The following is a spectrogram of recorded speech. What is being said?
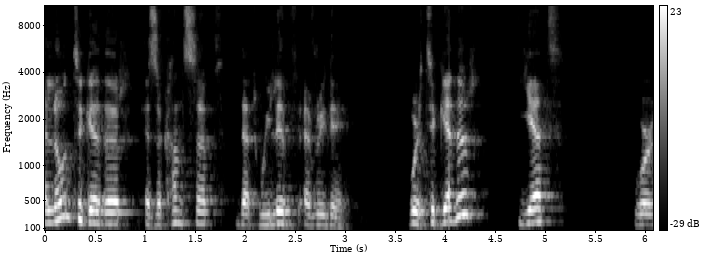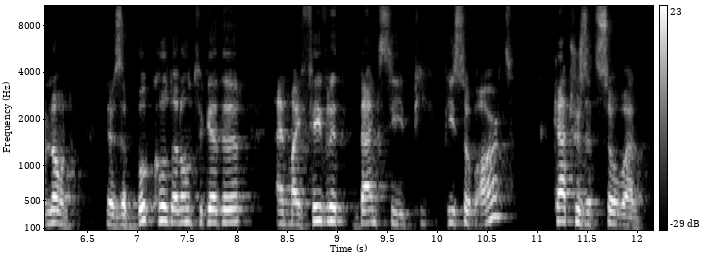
Alone together is a concept that we live every day. We're together, yet we're alone. There's a book called Alone Together, and my favorite Banksy piece of art captures it so well.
